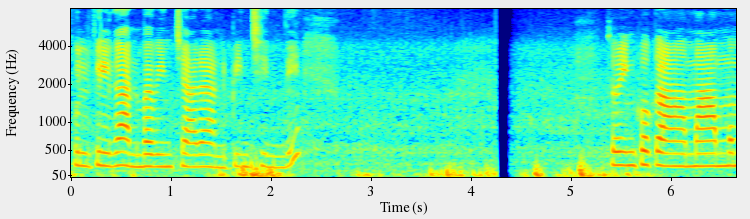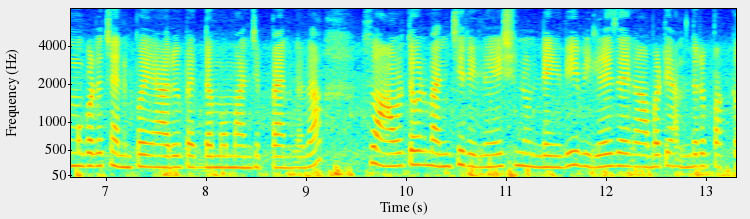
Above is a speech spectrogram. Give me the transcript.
ఫుల్ఫిల్గా అనుభవించారు అనిపించింది. సో ఇంకొక మా అమ్మమ్మ కూడా చనిపోయారు పెద్దమ్మమ్మ అని చెప్పాను కదా. సో ఆవిడతో కూడా మంచి రిలేషన్ ఉండేది. విలేజే కాబట్టి అందరూ పక్క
